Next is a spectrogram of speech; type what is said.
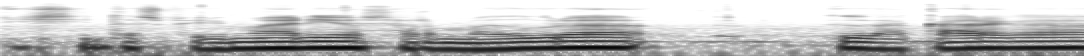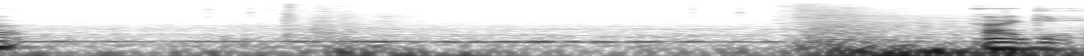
Instintos primarios, armadura, la carga. Aquí.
